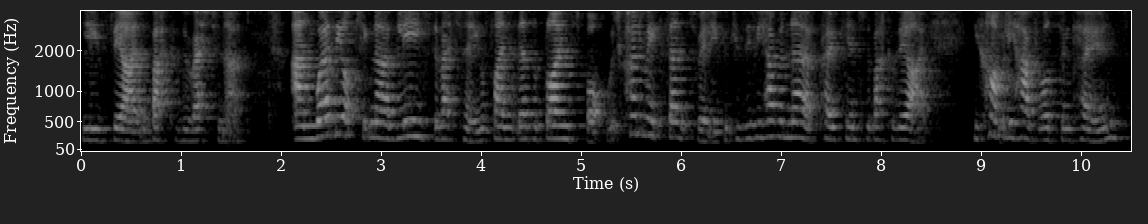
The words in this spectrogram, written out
leaves the eye at the back of the retina. And where the optic nerve leaves the retina, you'll find that there's a blind spot, which kind of makes sense really, because if you have a nerve poking into the back of the eye, you can't really have rods and cones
